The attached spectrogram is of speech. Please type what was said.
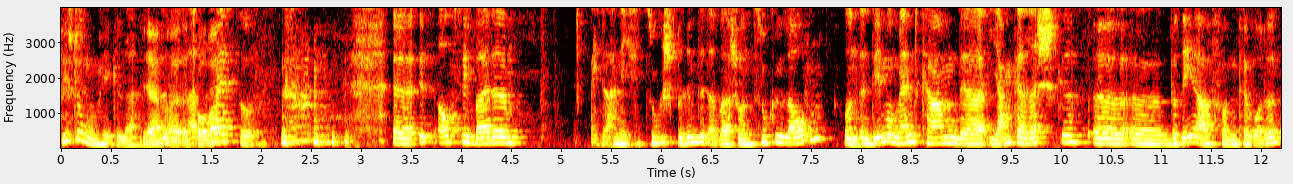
die Sturmumhekeler. Ja, das äh, Torwart. heißt so. äh, ist auf sie beide, ich sage nicht zugesprintet, aber schon zugelaufen. Und in dem Moment kam der Janka Reschke äh, äh, Dreher von Terodde.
